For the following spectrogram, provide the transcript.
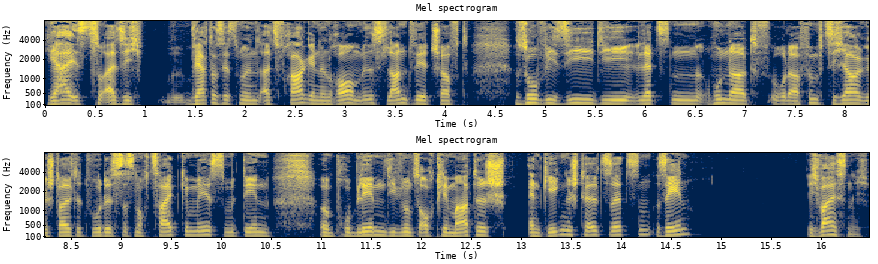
Ja, ist so, also ich werfe das jetzt nur als Frage in den Raum, ist Landwirtschaft, so wie sie die letzten 100 oder 50 Jahre gestaltet wurde, ist das noch zeitgemäß mit den äh, Problemen, die wir uns auch klimatisch entgegengestellt setzen, sehen? Ich weiß nicht.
